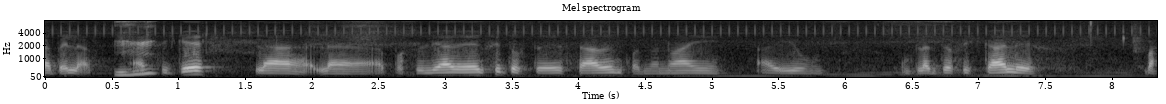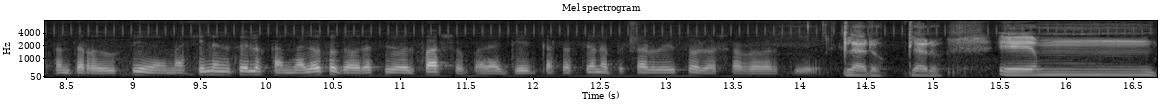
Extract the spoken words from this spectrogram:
apelar. Así que la, la, posibilidad de éxito, ustedes saben, cuando no hay, hay un, un planteo fiscal es bastante reducida. Imagínense lo escandaloso que habrá sido el fallo para que Casación, a pesar de eso, lo haya revertido. Claro, claro. Em,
